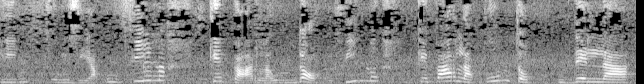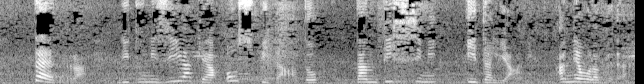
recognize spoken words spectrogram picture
in Tunisia. Un film che parla, un docufilm che parla appunto della terra di Tunisia che ha ospitato tantissimi italiani. Andiamolo a vedere.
